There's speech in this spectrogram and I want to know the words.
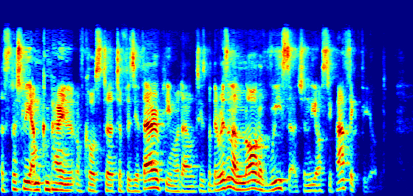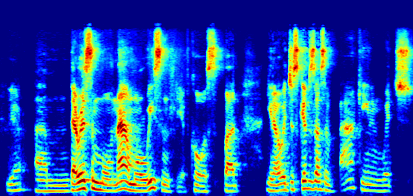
especially I'm comparing it, of course, to, to physiotherapy modalities, but there isn't a lot of research in the osteopathic field. Yeah. Um, there is some more now, more recently, of course, but you know, it just gives us a backing in which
